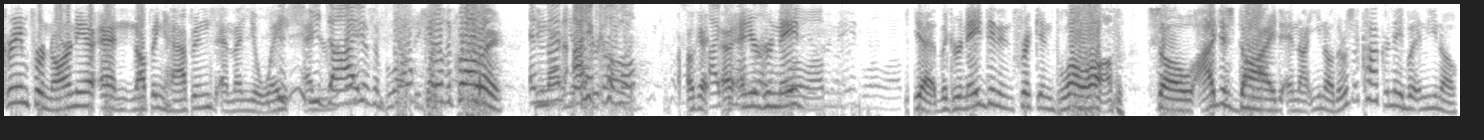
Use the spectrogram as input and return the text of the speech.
scream for Narnia and nothing happens and then you wait and You your grenade die. doesn't blow up Don't kill the crawler! and not then I come crawler. up. okay I uh, up and your like, grenade blow up. Yeah the grenade didn't freaking blow up so I just died and I, you know there was a cock grenade but and you know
